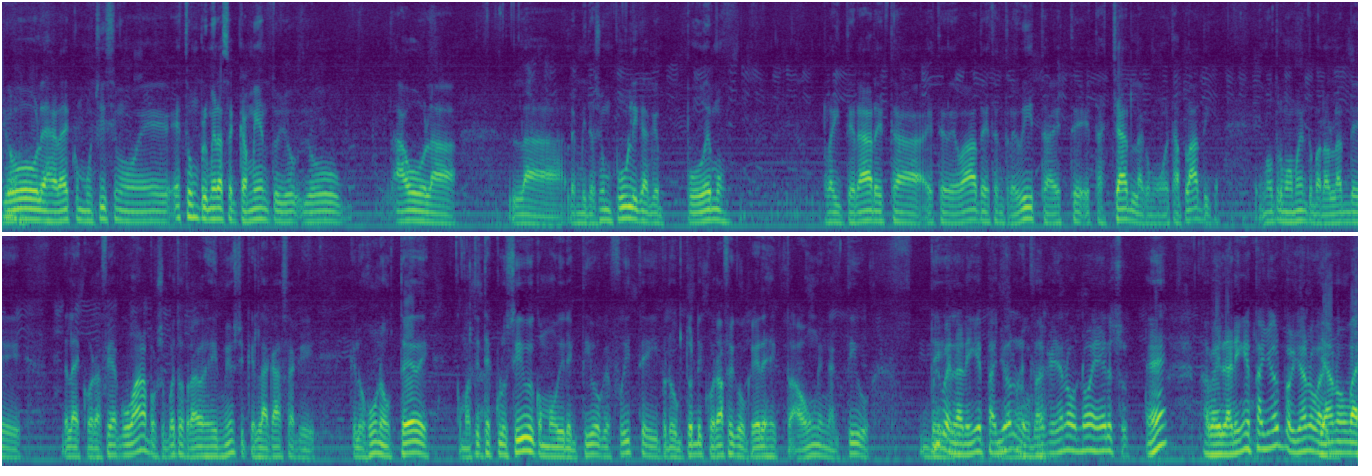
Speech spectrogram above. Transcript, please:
Yo les agradezco muchísimo. Eh, esto es un primer acercamiento. Yo, yo hago la, la- la invitación pública que podemos reiterar esta, este debate, esta entrevista, este, esta charla, como esta plática, en otro momento para hablar de, de la discografía cubana, por supuesto a través de Music, que es la casa que, que los une a ustedes como artista exclusivo y como directivo que fuiste y productor discográfico que eres aún en activo. de- Y bailarín español, lo que pasa que ya no, no es eso. ¿Eh? A bailarín español, pero ya no baila. Ya no va.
